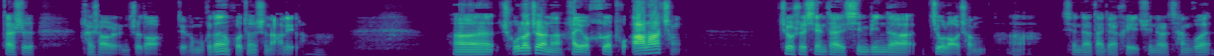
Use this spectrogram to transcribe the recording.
但是。很少人知道这个穆克丹火屯是哪里了啊？呃，除了这儿呢，还有赫图阿拉城，就是现在新宾的旧老城啊。现在大家可以去那儿参观，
